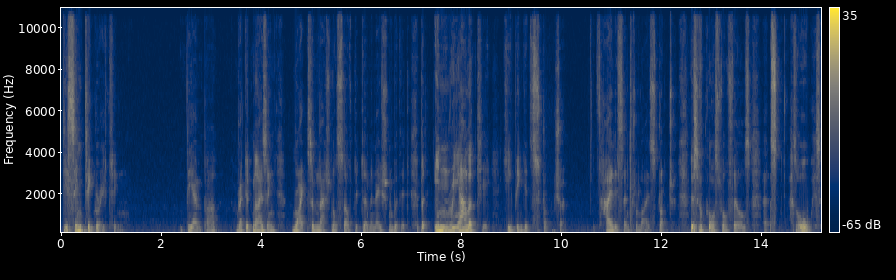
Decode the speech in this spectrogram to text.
disintegrating the empire, recognizing rights of national self-determination with it, but in reality keeping its structure, its highly centralized structure. This, of course, fulfills, uh, as always,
